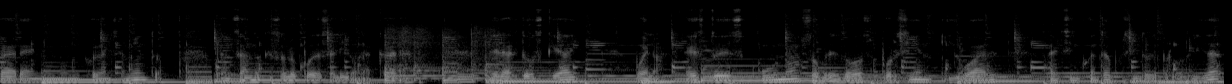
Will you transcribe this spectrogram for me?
cara en un único lanzamiento, pensando que solo puede salir una cara de las dos que hay. Bueno, esto es 1 sobre 2 por 100 igual al 50% de probabilidad.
